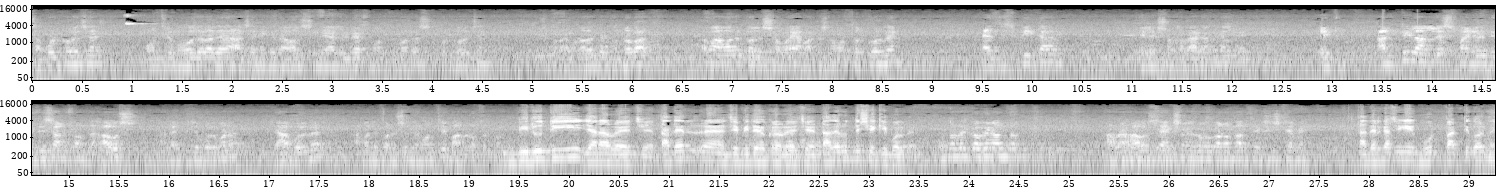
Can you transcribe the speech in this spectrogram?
সাপোর্ট করেছেন। মন্ত্রী মহোদয়রা যারা আছেন এখানে অল সিনিয়র লিডার্স মন্ত্রী মহোদয় সাপোর্ট করেছেন। ওনাদেরকে ধন্যবাদ এবং আমাদের দলের সবাই আমাকে সমর্থন করবেন। অ্যাজ স্পিকার ইলেকশন হবে আগামীকালকে। Until unless final decision from the house আমি কিছু বলব না। যা বলবেন আমাদের পরিষদের মন্ত্রী মাননত বিরোধী যারা রয়েছে তাদের যে বিধায়করা রয়েছে তাদের উদ্দেশ্যে কি বলবেন? ওনাদেরকে অভিনন্দন। আমরা হাউসে একসঙ্গে করব গণতান্ত্রিক সিস্টেমে তাদের কাছে কি ভোট প্রার্থী করবে?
